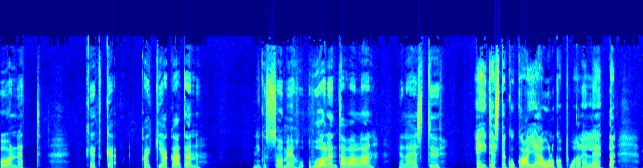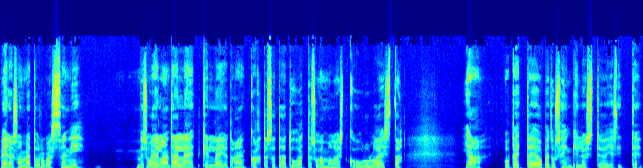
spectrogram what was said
on? Että ketkä kaikki jakaa tämän niin kuin somehuolen tavallaan ja lähestyy? Ei tästä kukaan jää ulkopuolelle, että meillä someturvassa niin me suojellaan tällä hetkellä jotain 200 000 suomalaista koululaista ja opettaja- ja opetushenkilöstöä ja sitten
